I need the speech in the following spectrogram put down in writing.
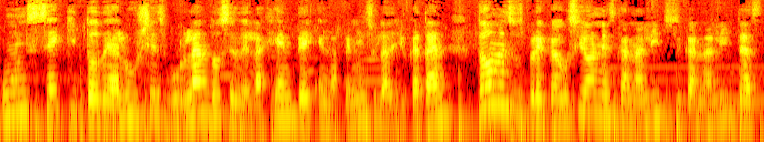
un séquito de aluches burlándose de la gente en la península de Yucatán. Tomen sus precauciones, carnalitos y carnalitas,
